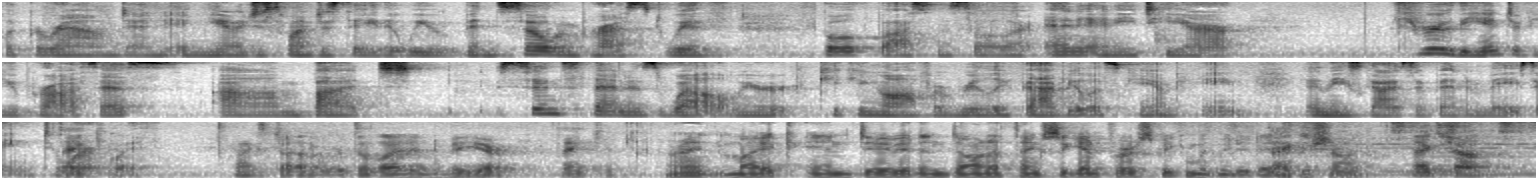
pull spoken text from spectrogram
Look around, and, and you know, I just wanted to say that we've been so impressed with both Boston Solar and NETR through the interview process. Um, but since then as well, we're kicking off a really fabulous campaign, and these guys have been amazing to Thank work you. with. Thanks, Donna. We're delighted to be here. Thank you. All right, Mike and David and Donna, thanks again for speaking with me today. I Thanks, appreciate John. it. Thanks, John.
